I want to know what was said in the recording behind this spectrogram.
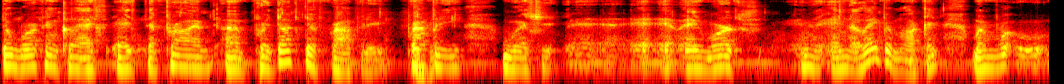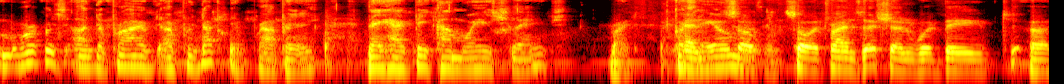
the working class is deprived of productive property, property which uh, it works in the, in the labor market, when wo- workers are deprived of productive property, they have become wage slaves. Right. Because they own so, nothing. so a transition would be uh,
